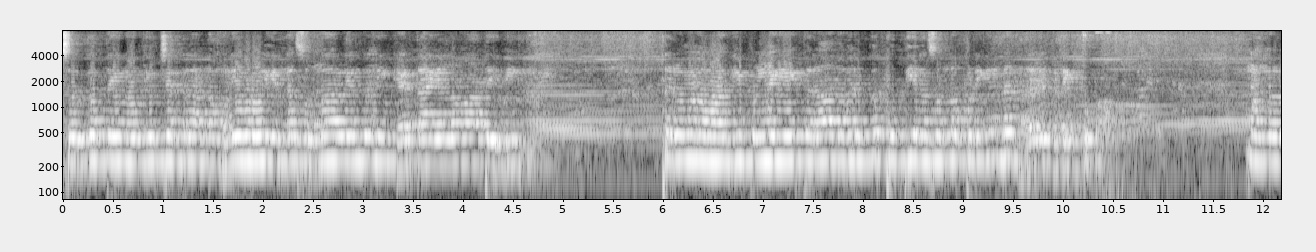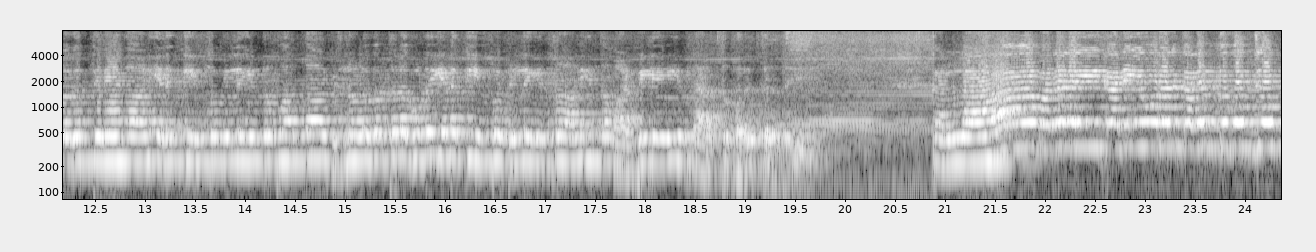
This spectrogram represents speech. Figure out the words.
சொர்க்கத்தை நோக்கி சென்ற அந்த முனிவர்கள் என்ன சொன்னார்கள் என்று நீ கேட்டாய் அல்லவா தேவி? திருமணமாகி பிள்ளையை பெறாதவருக்கு புத்தி என சொல்லப்படுகின்ற நிறைய கிடைக்குமா? மண்ணுலகத்திலே தான் எனக்கு இன்பம் இல்லை என்று பார்த்தால் விண்ணுலகத்துல கூட எனக்கு இன்பம் இல்லை என்றால் இந்த வாழ்விலே என்ன அர்த்தம் இருக்கிறது? கல்லா மணலை கனியூரல் கலந்து கொஞ்சம்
